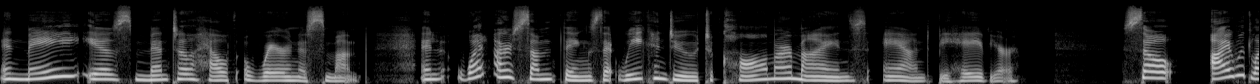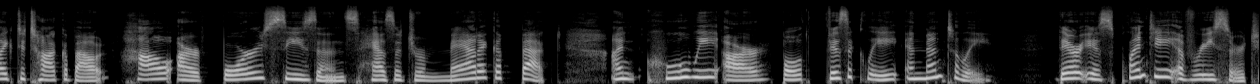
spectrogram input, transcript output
And May is Mental Health Awareness Month. And what are some things that we can do to calm our minds and behavior? So, I would like to talk about how our four seasons has a dramatic effect on who we are both physically and mentally. There is plenty of research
